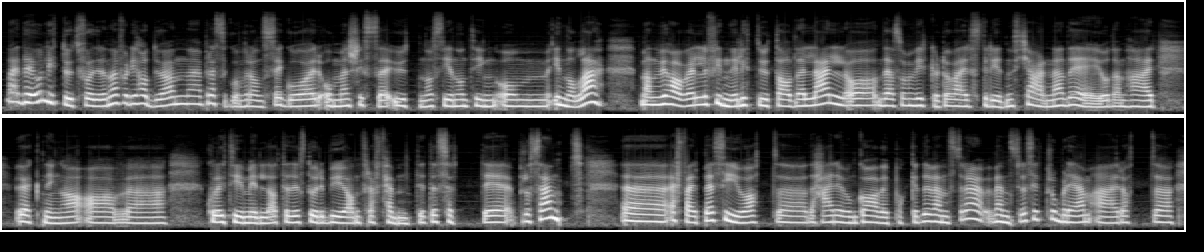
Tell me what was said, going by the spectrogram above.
Nei, Det er jo litt utfordrende, for de hadde jo en eh, pressekonferanse i går om en skisse uten å si noen ting om innholdet. Men vi har vel funnet litt ut av det lell, og det som virker til å være stridens kjerne, det er jo denne økninga av eh, kollektivmidler til de store byene fra 50 til 70 Eh, Frp sier jo at eh, det her er jo en gavepakke til Venstre. Venstre sitt problem er at eh,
